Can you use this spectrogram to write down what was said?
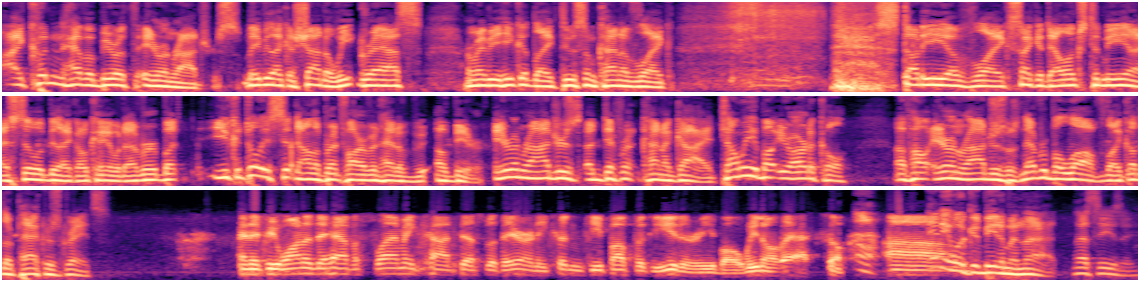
I couldn't have a beer with Aaron Rodgers. Maybe like a shot of wheatgrass, or maybe he could like do some kind of like study of like psychedelics to me, and I still would be like, okay, whatever. But you could totally sit down with Brett Favre and have a, a beer. Aaron Rodgers, a different kind of guy. Tell me about your article of how Aaron Rodgers was never beloved like other Packers greats. And if he wanted to have a slamming contest with Aaron, he couldn't keep up with either, Ebo. We know that. So oh, uh, anyone could beat him in that. That's easy.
